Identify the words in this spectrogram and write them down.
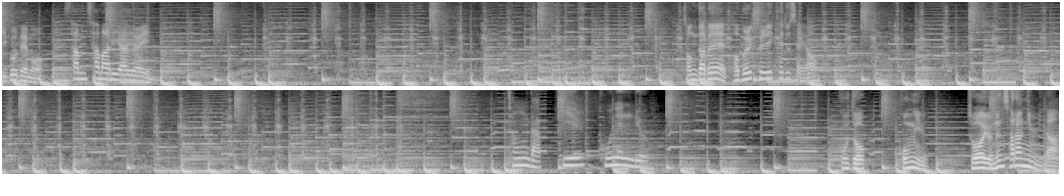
니고데모 3. 사마리아 여인 정답에 더블 클릭해 주세요. 정답 1. 고넬류 구독, 공유, 좋아요는 사랑입니다.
